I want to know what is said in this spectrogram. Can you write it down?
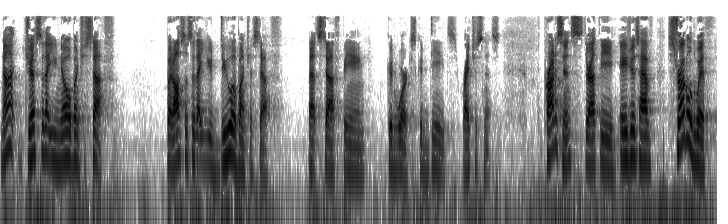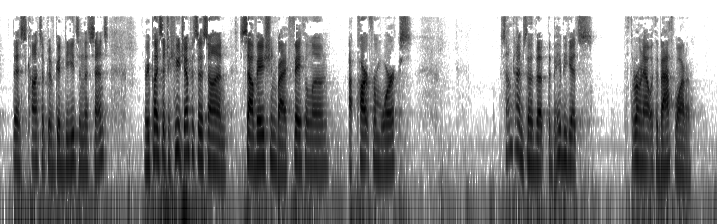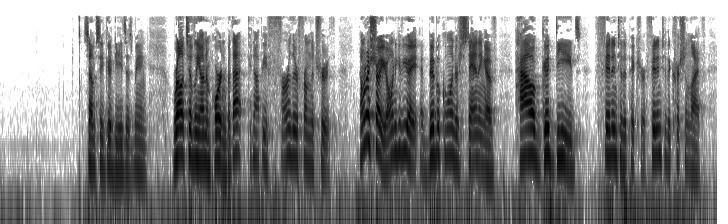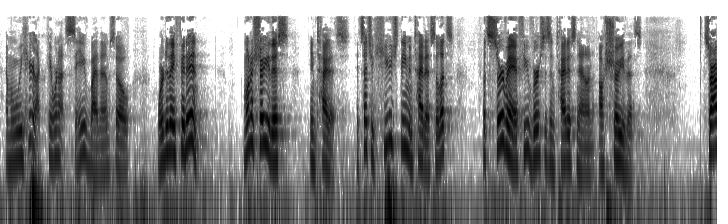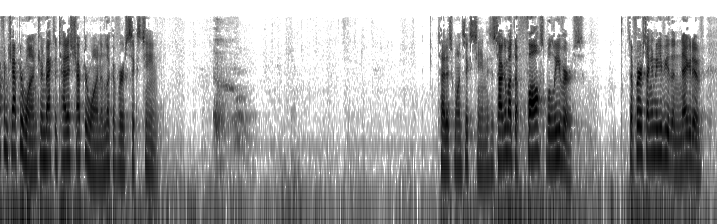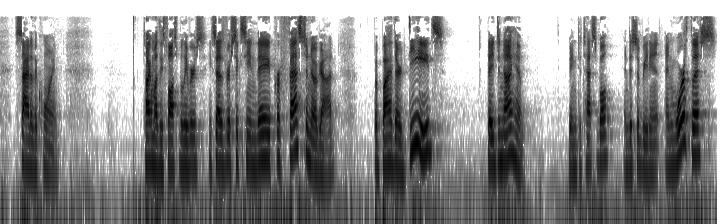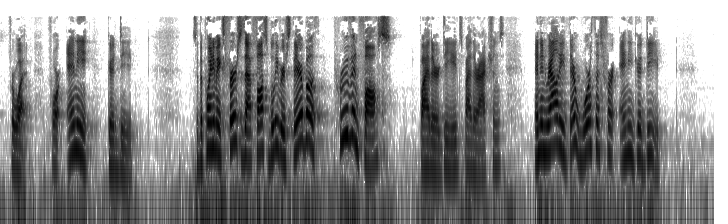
not just so that you know a bunch of stuff, but also so that you do a bunch of stuff. That stuff being good works, good deeds, righteousness. Protestants throughout the ages have struggled with this concept of good deeds in this sense. We place such a huge emphasis on salvation by faith alone, apart from works. Sometimes, though, the, the baby gets thrown out with the bathwater. Some see good deeds as being relatively unimportant, but that could not be further from the truth. I want to show you, I want to give you a, a biblical understanding of how good deeds fit into the picture, fit into the Christian life. And when we hear, like, okay, we're not saved by them, so where do they fit in? I want to show you this in Titus. It's such a huge theme in Titus, so let's let's survey a few verses in Titus now, and I'll show you this. Start off in chapter 1, turn back to Titus chapter 1, and look at verse 16. Titus 1:16. This is talking about the false believers. So first I'm going to give you the negative side of the coin. Talking about these false believers, he says verse 16, they profess to know God, but by their deeds they deny him, being detestable and disobedient and worthless for what? For any good deed. So the point he makes first is that false believers, they're both proven false by their deeds, by their actions. And in reality, they're worthless for any good deed.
